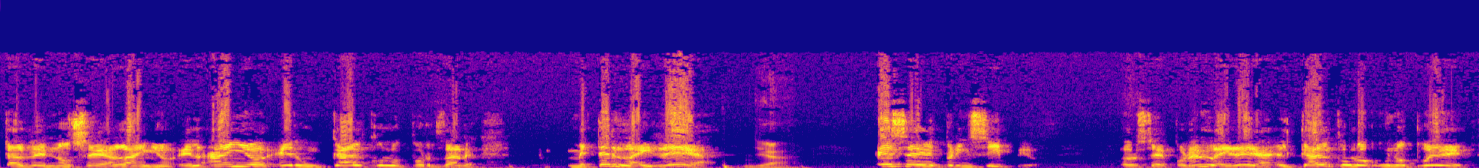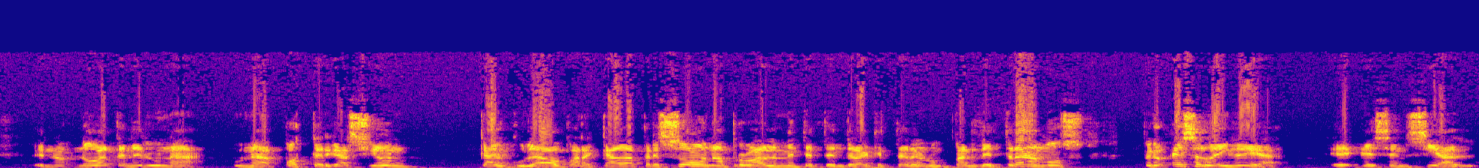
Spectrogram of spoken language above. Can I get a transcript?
tal vez no sea el año. El año era un cálculo por dar, meter la idea. Ya. Ese es el principio. O sea, poner la idea. El cálculo uno puede, eh, no, va a tener una, una postergación calculado para cada persona, probablemente tendrá que estar en un par de tramos, pero esa es la idea eh, esencial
